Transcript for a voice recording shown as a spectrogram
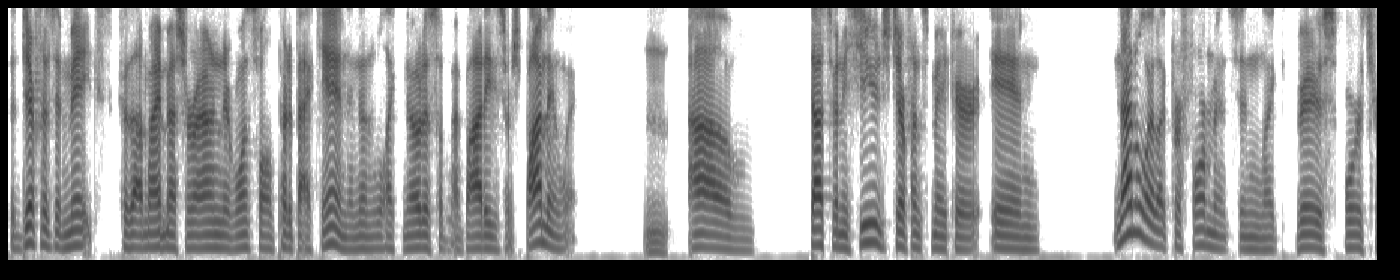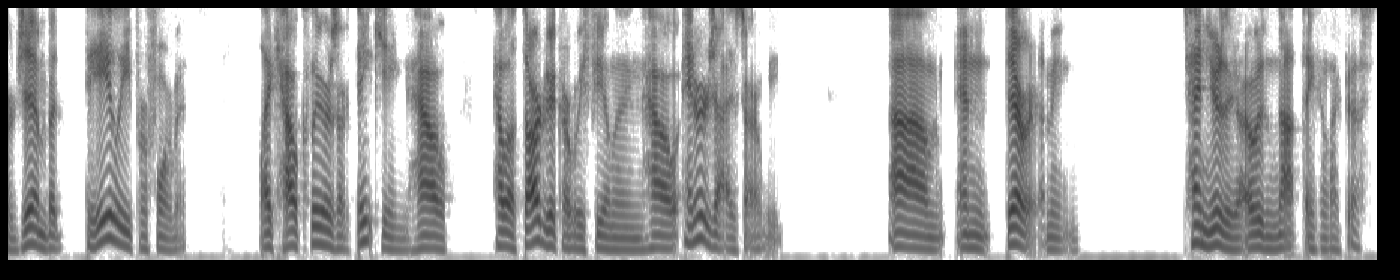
the difference it makes because I might mess around and every once in a while put it back in, and then like notice what my body's responding with. Mm. Um, that's been a huge difference maker in not only like performance in like various sports or gym, but daily performance. Like how clear is our thinking? How how lethargic are we feeling? How energized are we? Um, and there, I mean, 10 years ago, I was not thinking like this.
